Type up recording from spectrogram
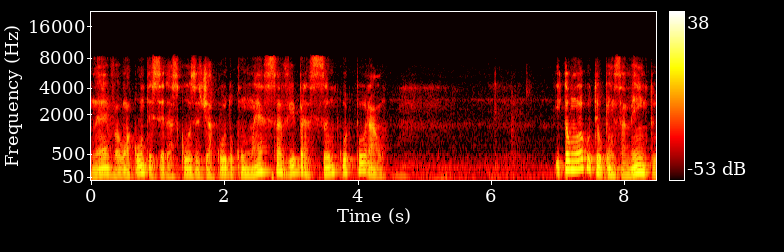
né? Vão acontecer as coisas de acordo com essa vibração corporal. Então, logo o teu pensamento,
